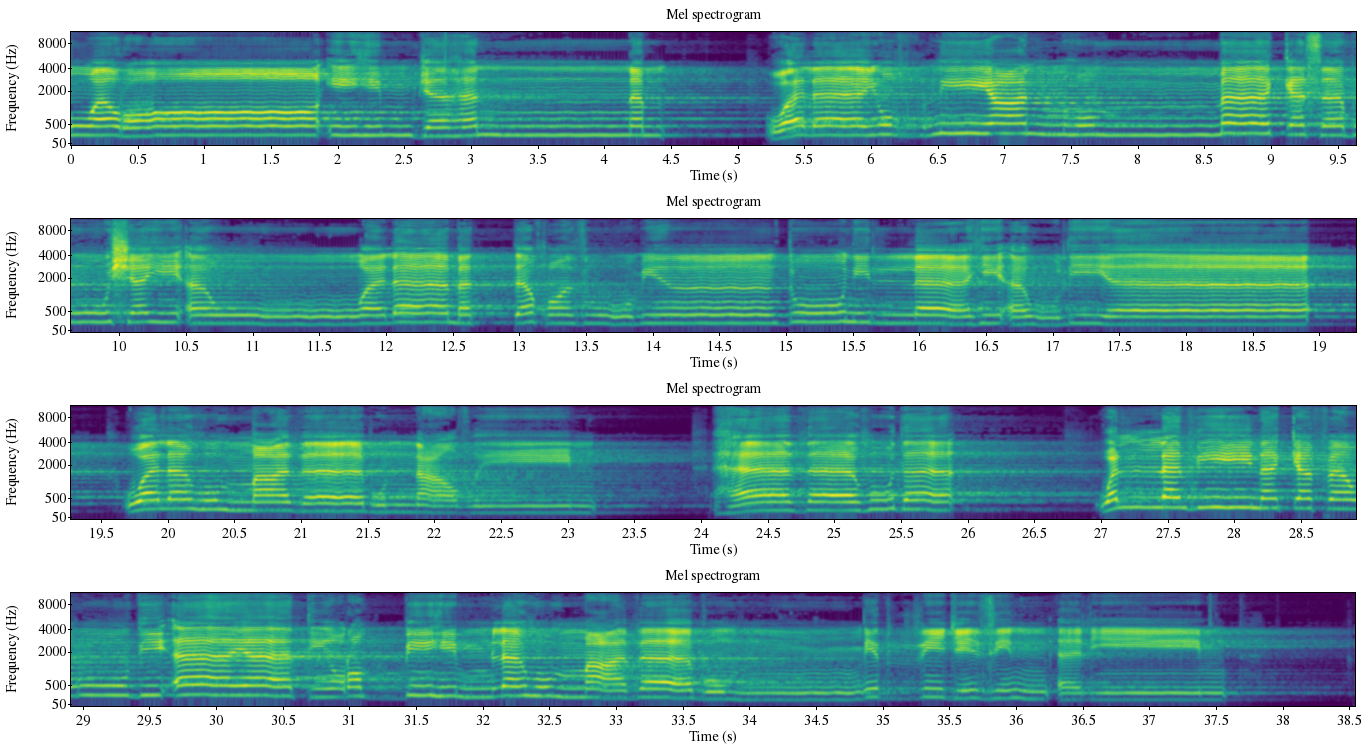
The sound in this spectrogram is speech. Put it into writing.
ورائهم جهنم. ولا يغني عنهم ما كسبوا شيئا ولا ما اتخذوا من دون الله أولياء. ولهم عذاب عظيم. هذا هدى. والذين كفروا بآيات ربهم لهم عذاب من رجز أليم.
